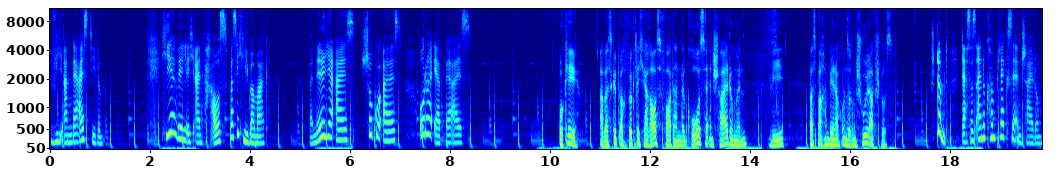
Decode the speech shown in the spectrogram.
wie an der Eisdiele. Hier wähle ich einfach aus, was ich lieber mag. Vanilleeis, Schokoeis oder Erdbeereis. Okay, aber es gibt auch wirklich herausfordernde, große Entscheidungen, wie was machen wir nach unserem Schulabschluss? Stimmt, das ist eine komplexe Entscheidung.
